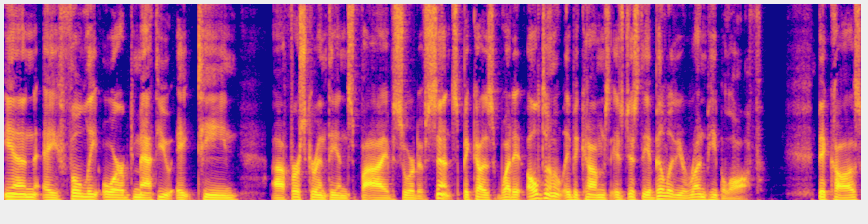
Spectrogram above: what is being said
in a fully orbed Matthew 18, uh, 1 Corinthians 5 sort of sense, because what it ultimately becomes is just the ability to run people off. Because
